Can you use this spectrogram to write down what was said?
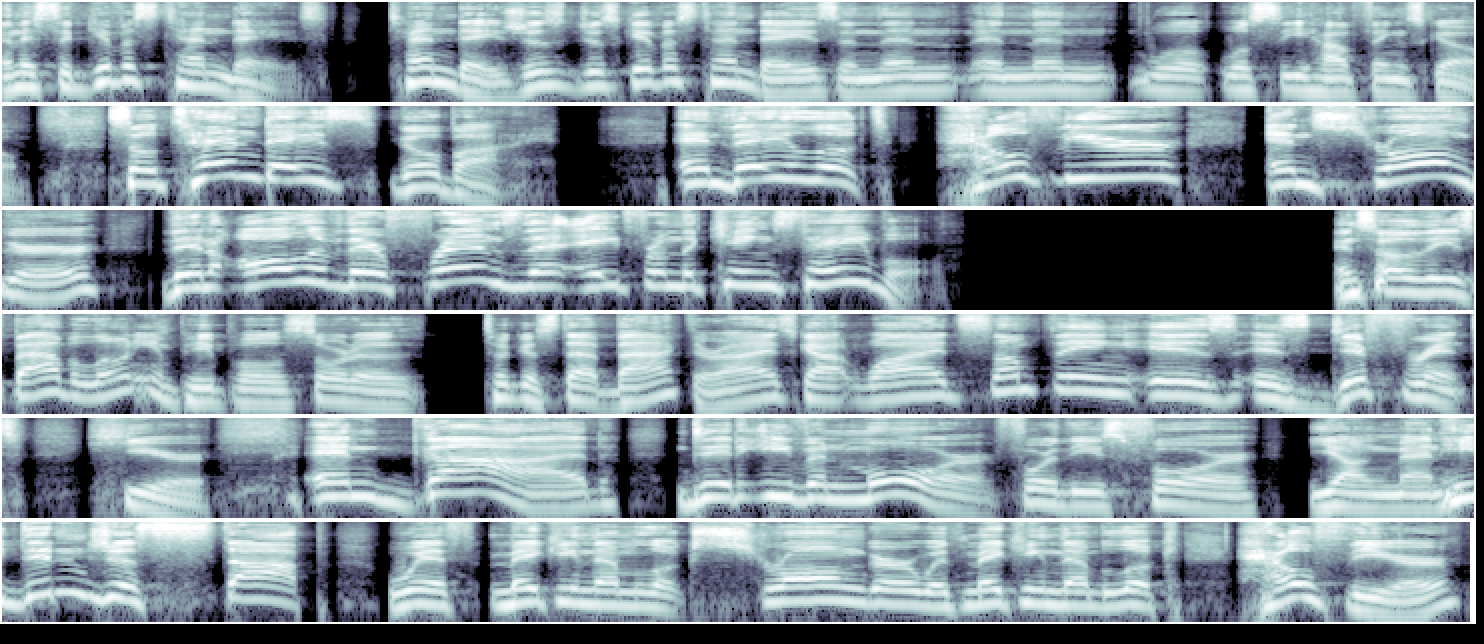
And they said, Give us 10 days. 10 days just just give us 10 days and then and then we'll we'll see how things go so 10 days go by and they looked healthier and stronger than all of their friends that ate from the king's table. And so these Babylonian people sort of took a step back. Their eyes got wide. Something is is different here. And god did even more for these four young men. He didn't just stop with making them look stronger with making them look healthier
